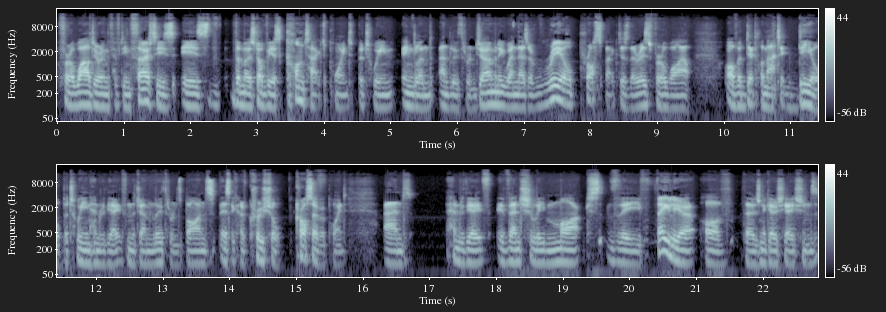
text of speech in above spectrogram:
for a while during the 1530s is the most obvious contact point between England and Lutheran Germany when there's a real prospect, as there is for a while, of a diplomatic deal between Henry VIII and the German Lutherans. Barnes is a kind of crucial crossover point, and Henry VIII eventually marks the failure of those negotiations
